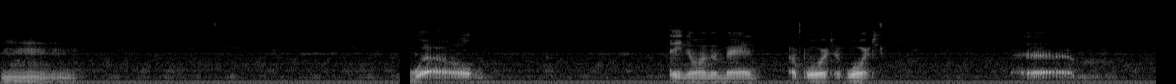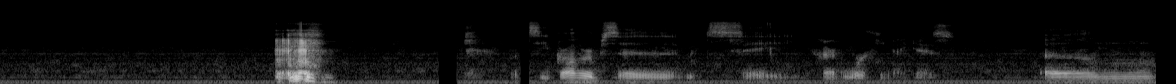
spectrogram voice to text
Hmm. Well, they know I'm a man. Abort, abort. Um, let's see, Proverbs uh, would say hardworking, I guess. Um,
